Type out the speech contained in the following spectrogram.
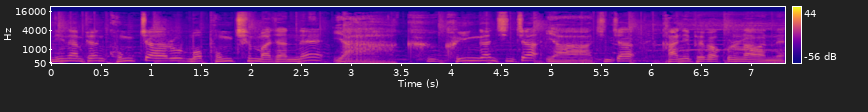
네 남편 공짜로 뭐 봉침 맞았네? 야, 그, 그 인간 진짜, 야, 진짜 간이 배 밖으로 나왔네.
